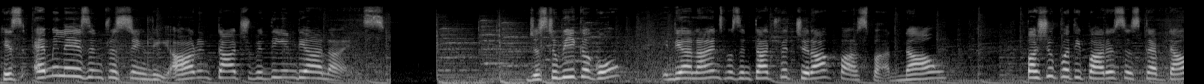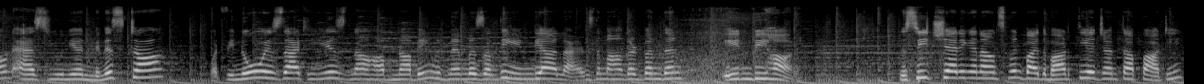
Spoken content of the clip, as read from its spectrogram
His MLAs, interestingly, are in touch with the India Alliance. Just a week ago, India Alliance was in touch with Chirag Paswan. Now, Pashupati Paras has stepped down as Union Minister. What we know is that he is now hobnobbing with members of the India Alliance, the Mahagathbandhan in Bihar. The seat sharing announcement by the Bharatiya Janata Party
